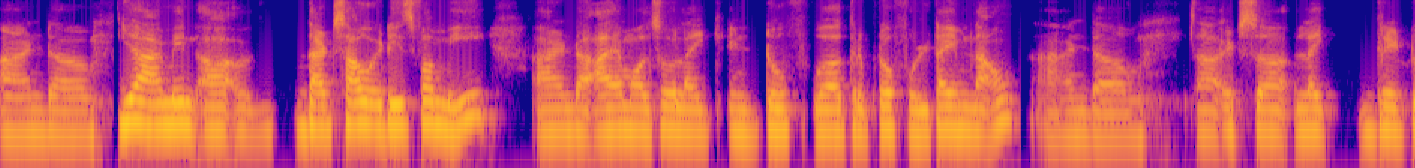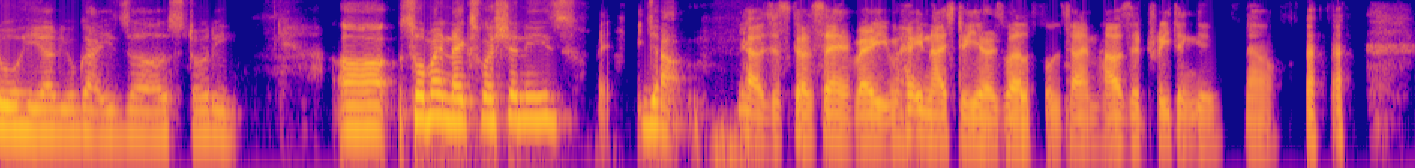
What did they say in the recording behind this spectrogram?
And uh, yeah i mean uh, that's how it is for me. And uh, i am also like into uh, crypto full time now. And uh, uh, it's like great to hear you guys story. So my next question is yeah. Yeah i was just gonna say very very nice to hear as well full time. How's it treating you now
